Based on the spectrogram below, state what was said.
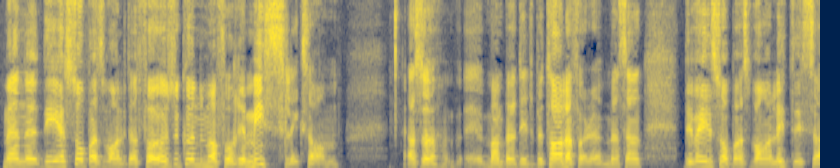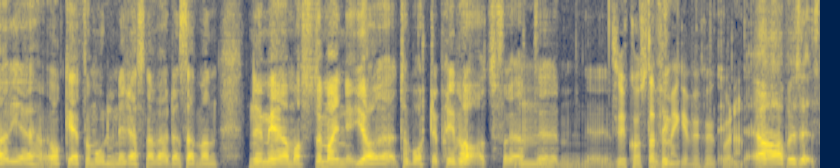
Men eh, det är så pass vanligt att förut så kunde man få remiss liksom. Alltså eh, man behövde inte betala för det. Men sen det var ju så pass vanligt i Sverige och eh, förmodligen i resten av världen så att man numera måste man göra, ta bort det privat för att. eh, Så det kostar för mycket för sjukvården. Ja precis.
